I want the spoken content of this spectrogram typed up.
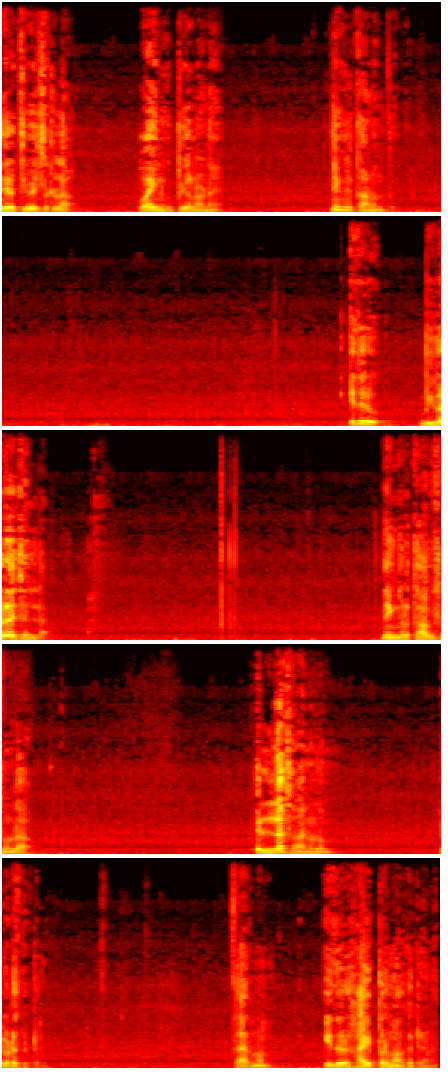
നിരത്തി വെച്ചിട്ടുള്ള വൈൻ കുപ്പികളാണ് നിങ്ങൾ കാണുന്നത്. ഇതൊരു ബിവറേജ് അല്ല നിങ്ങൾക്ക് ആവശ്യമുള്ള എല്ലാ സാധനങ്ങളും ഇവിടെ കിട്ടും. കാരണം ഇതൊരു ഹൈപ്പർ മാർക്കറ്റാണ്.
